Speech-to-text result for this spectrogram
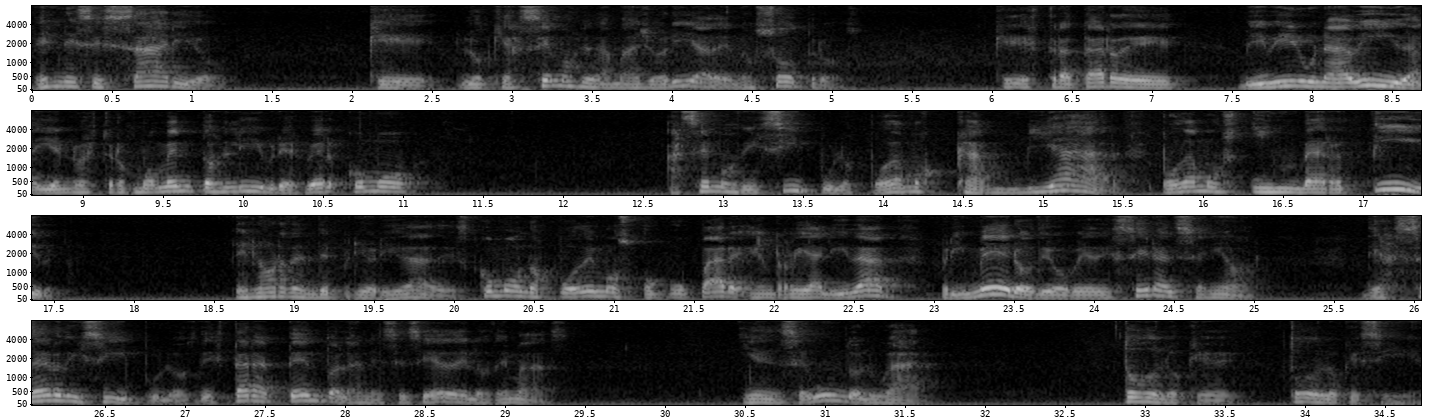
Es necesario que lo que hacemos la mayoría de nosotros, que es tratar de vivir una vida y en nuestros momentos libres ver cómo hacemos discípulos, podamos cambiar, podamos invertir el orden de prioridades, cómo nos podemos ocupar en realidad primero de obedecer al Señor, de hacer discípulos, de estar atento a las necesidades de los demás. Y en segundo lugar, todo lo que todo lo que sigue.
